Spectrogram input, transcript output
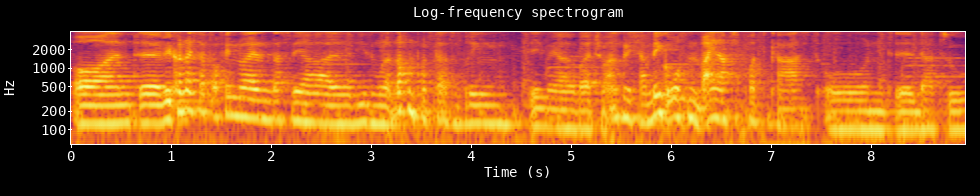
Und äh, wir können euch darauf hinweisen, dass wir diesen Monat noch einen Podcast bringen, den wir bereits schon mal angekündigt haben, den großen Weihnachtspodcast und äh, dazu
